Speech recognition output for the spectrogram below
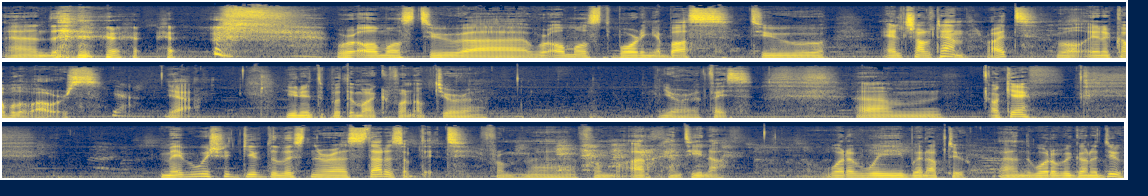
And we're almost to uh, we're almost boarding a bus to El Chalten, right? Well, in a couple of hours. Yeah. Yeah, you need to put the microphone up to your uh, your uh, face. Um, okay. Maybe we should give the listener a status update from uh, from Argentina. What have we been up to, and what are we gonna do?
